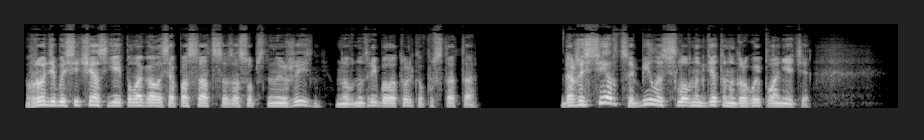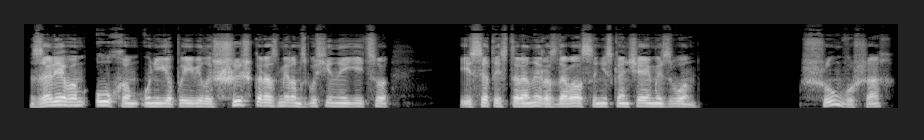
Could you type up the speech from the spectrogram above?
Вроде бы сейчас ей полагалось опасаться за собственную жизнь, но внутри была только пустота. Даже сердце билось, словно где-то на другой планете. За левым ухом у нее появилась шишка размером с гусиное яйцо, и с этой стороны раздавался нескончаемый звон. Шум в ушах.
